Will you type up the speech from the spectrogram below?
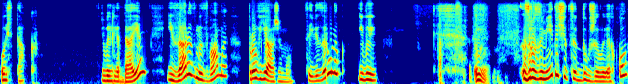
Ось так виглядає. І зараз ми з вами пров'яжемо цей візерунок, і ви м, зрозумієте, що це дуже легко,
